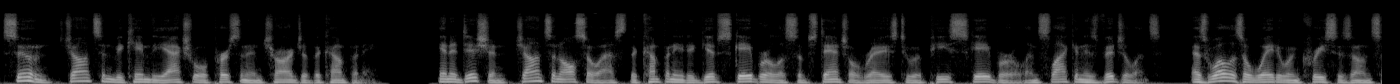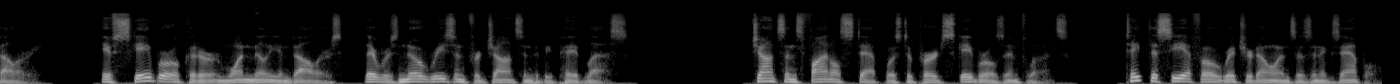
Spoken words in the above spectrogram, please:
Soon, Johnson became the actual person in charge of the company. In addition, Johnson also asked the company to give Schaeberle a substantial raise to appease Schaeberle and slacken his vigilance, as well as a way to increase his own salary. If Schaeberle could earn $1 million, there was no reason for Johnson to be paid less. Johnson's final step was to purge Schaeberle's influence. Take the CFO Richard Owens as an example.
